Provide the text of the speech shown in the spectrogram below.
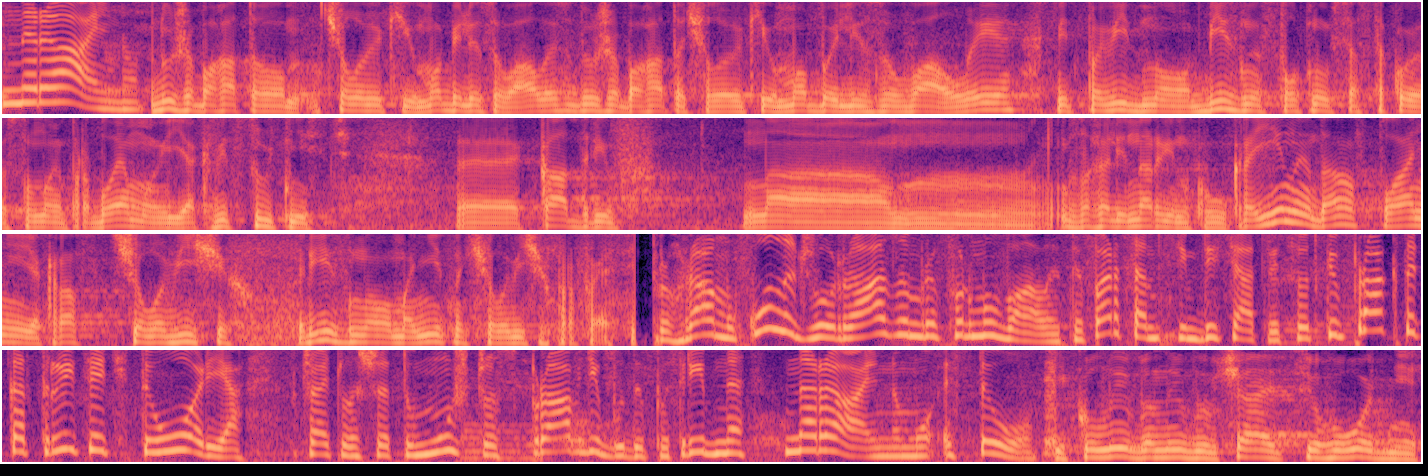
нереально. Дуже багато чоловіків мобілізувались, дуже багато чоловіків мобілізували. Відповідно, бізнес столкнувся з такою основною проблемою, як відсутність кадрів на взагалі на ринку України, да, в плані якраз чоловічих різноманітних чоловічих професій. Програму коледжу разом реформували. Тепер там 70% практика, 30% теорія. Вчать лише тому, що справді буде потрібне на реальному СТО. І коли вони вивчають сьогодні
